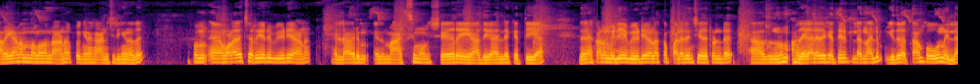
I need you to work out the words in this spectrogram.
അറിയണം എന്നുള്ളതുകൊണ്ടാണ് ഇപ്പോൾ ഇങ്ങനെ കാണിച്ചിരിക്കുന്നത്. അപ്പം വളരെ ചെറിയൊരു വീഡിയോ ആണ്. എല്ലാവരും ഇത് മാക്സിമം ഷെയർ ചെയ്യുക അധികാരത്തിലേക്ക് എത്തിക്കുക. ഇതിനേക്കാളും വലിയ വീഡിയോകളൊക്കെ പലരും ചെയ്തിട്ടുണ്ട്. അതൊന്നും അധികാരത്തിലേക്ക് എത്തിയിട്ടില്ല. എന്നാലും ഇത് എത്താൻ പോകുന്നില്ല.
